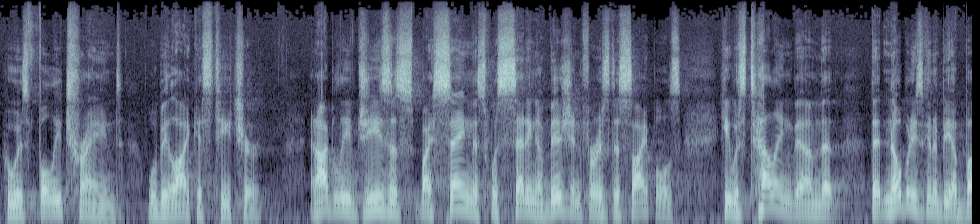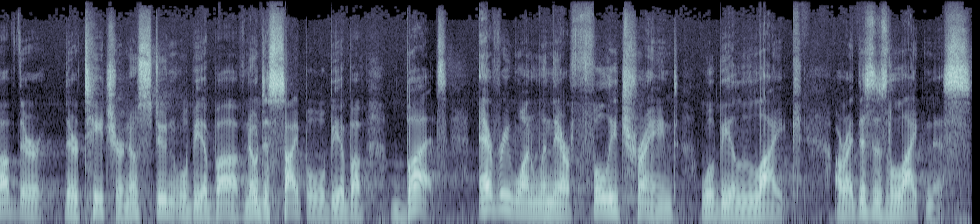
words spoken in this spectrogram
who is fully trained will be like his teacher. And I believe Jesus, by saying this, was setting a vision for his disciples. He was telling them that, that nobody's going to be above their, their teacher, no student will be above, no disciple will be above, but everyone, when they are fully trained, will be like all right, this is likeness.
